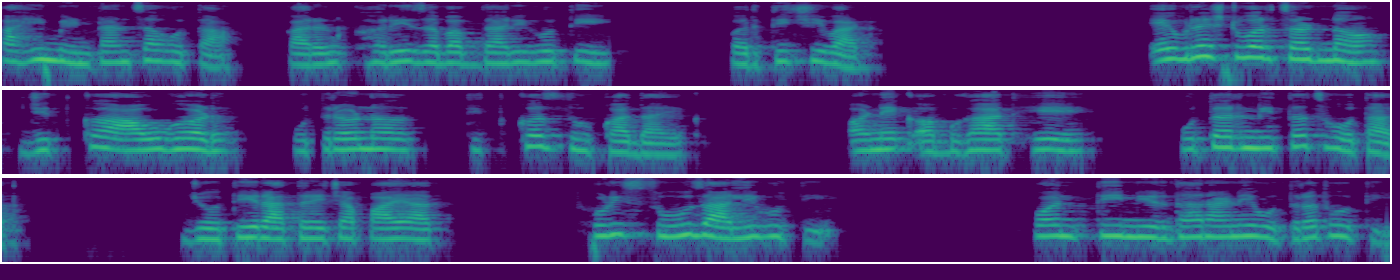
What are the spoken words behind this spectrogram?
काही मिनिटांचा होता कारण खरी जबाबदारी होती परतीची वाट. एव्हरेस्टवर चढणं जितकं अवघड उतरणं तितकंच धोकादायक. अनेक अपघात हे उतरणीतच होतात. ज्योतिरात्रेच्या पायात थोडी सूज आली होती पण ती निर्धाराने उतरत होती.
